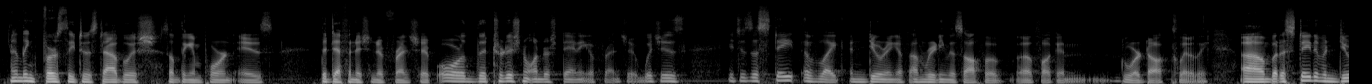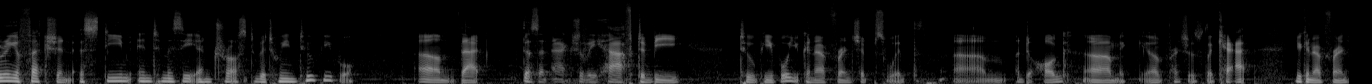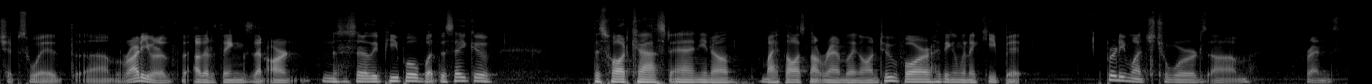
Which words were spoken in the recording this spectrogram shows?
I think firstly to establish something important is the definition of friendship or the traditional understanding of friendship, which is it is a state of like enduring. If I'm reading this off of a fucking word doc, clearly, um, but a state of enduring affection, esteem, intimacy, and trust between two people. Um, that doesn't actually have to be two people. You can have friendships with um, a dog, um, uh, friendships with a cat, you can have friendships with um, a variety of other things that aren't necessarily people, but the sake of this podcast and you know my thoughts not rambling on too far, I think I'm gonna keep it pretty much towards um, friends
